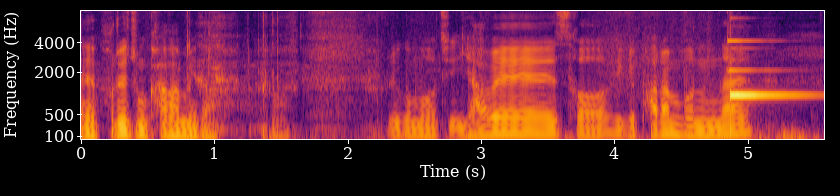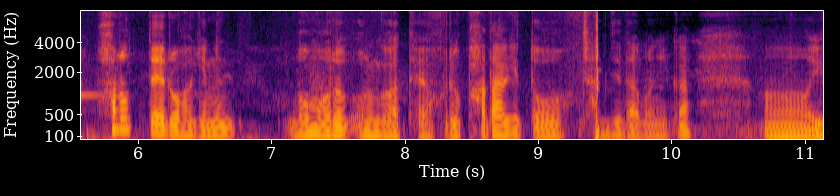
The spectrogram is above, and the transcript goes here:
예, 불에 좀 강합니다. 어, 그리고 뭐 지- 야외에서 이게 바람 부는 날 화롯대로 하기는 너무 어려운 것 같아요. 그리고 바닥이 또 잔디다 보니까 어, 이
